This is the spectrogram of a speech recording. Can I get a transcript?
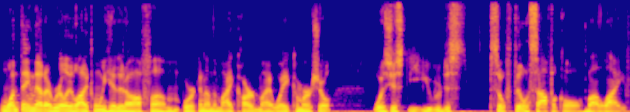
one thing that I really liked when we hit it off, um, working on the My Card My Way commercial, was just you were just so philosophical about life.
